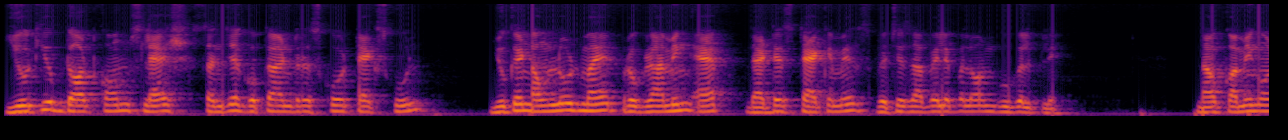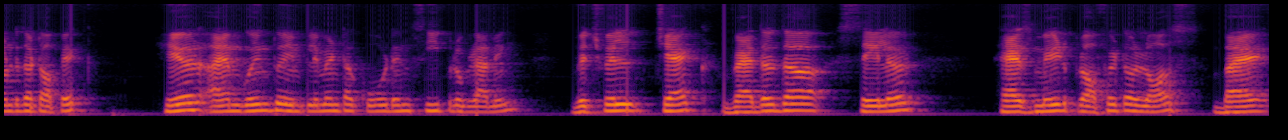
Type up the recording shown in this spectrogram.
youtube.com slash Sanjay Gupta underscore tech school. You can download my programming app that is TechImage which is available on Google Play. Now coming on to the topic, here I am going to implement a code in C programming which will check whether the seller has made profit or loss by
